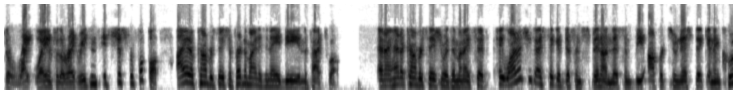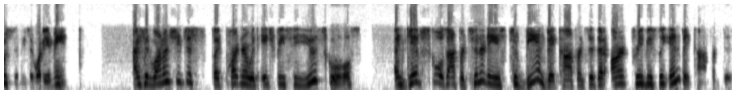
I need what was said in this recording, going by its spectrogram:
the right way and for the right reasons. It's just for football. I had a conversation. A friend of mine is an AD in the Pac-12, and I had a conversation with him, and I said, "Hey, why don't you guys take a different spin on this and be opportunistic and inclusive?" He said, "What do you mean?" I said, "Why don't you just like partner with HBCU schools?" And give schools opportunities to be in big conferences that aren't previously in big conferences.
